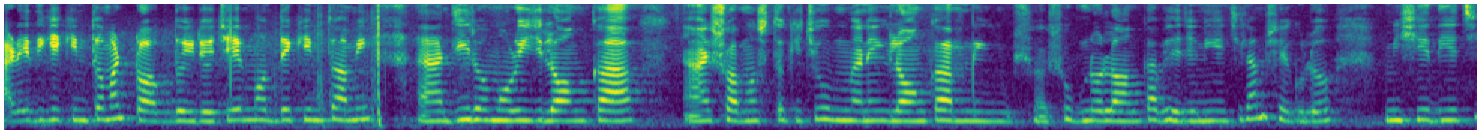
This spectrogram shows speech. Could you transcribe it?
আর এদিকে কিন্তু আমার টক দই রয়েছে। এর মধ্যে কিন্তু আমি জিরো মরিচ, লঙ্কা সমস্ত কিছু মানে লঙ্কা, আমি শুকনো লঙ্কা ভেজে নিয়েছিলাম, সেগুলো মিশিয়ে দিয়েছি।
